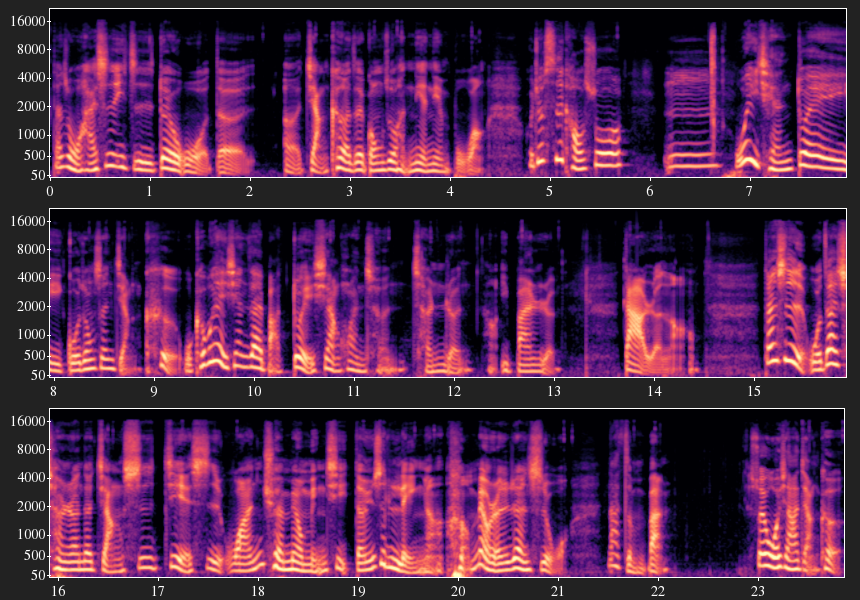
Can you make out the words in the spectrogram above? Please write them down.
但是我还是一直对我的呃讲课这个工作很念念不忘。我就思考说，嗯，我以前对国中生讲课，我可不可以现在把对象换成成人啊，一般人、大人啊？但是我在成人的讲师界是完全没有名气，等于是零啊，没有人认识我，那怎么办？所以我想要讲课，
